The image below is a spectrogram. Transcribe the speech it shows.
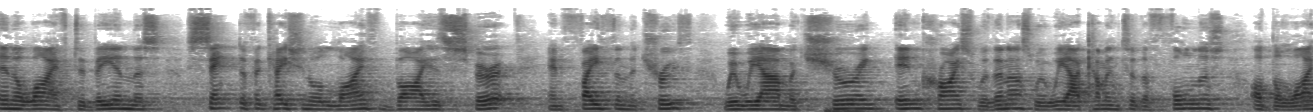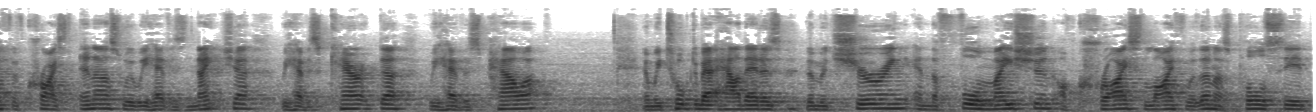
inner life, to be in this sanctificational life by His Spirit and faith in the truth, where we are maturing in Christ within us, where we are coming to the fullness of the life of Christ in us, where we have His nature, we have His character, we have His power. And we talked about how that is the maturing and the formation of Christ's life within us. Paul said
